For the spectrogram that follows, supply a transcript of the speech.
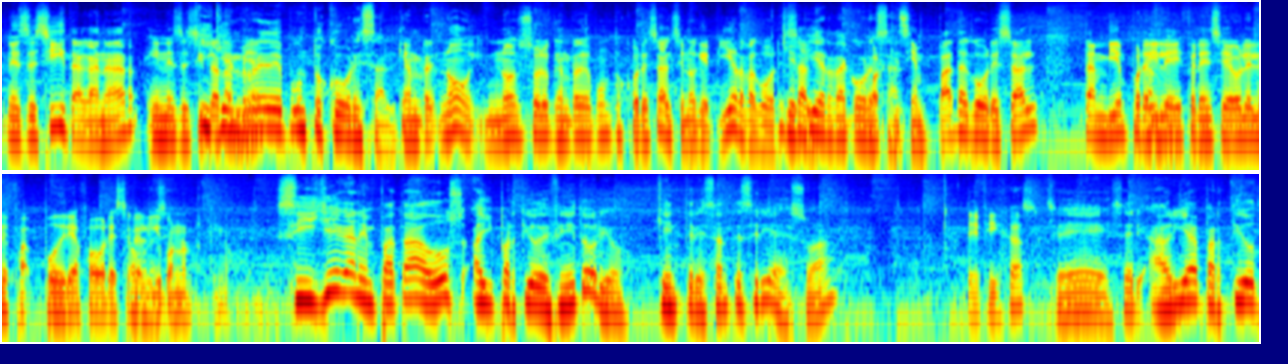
necesita ganar y necesita y que también, enrede puntos Cobresal. Que no, no solo que enrede puntos Cobresal, sino que pierda Cobresal. Que pierda Cobresal. Porque si empata Cobresal, también por ahí la diferencia de goles le podría favorecer al equipo nortino. Si llegan empatados, hay partido definitorio. Qué interesante sería eso, ¿ah? ¿Te fijas? Sí, habría partido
